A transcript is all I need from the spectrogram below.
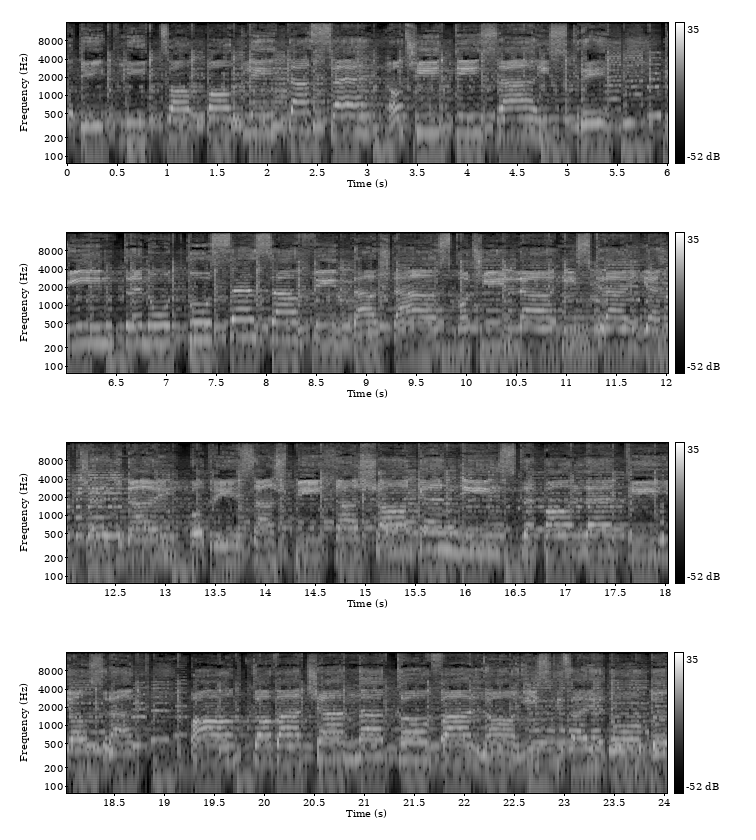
deklico pogleda se, oči ti zaiskri. In trenutku se zavedaš, da skočila iskra je, če kdaj podrezaš, pihaš ogen, iskre poletijo v zrak. Pod kovača na kovalo, iskrica je dober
